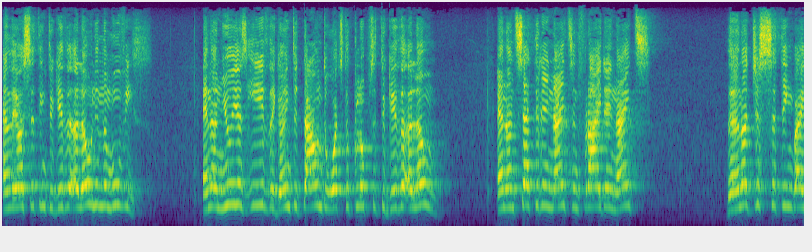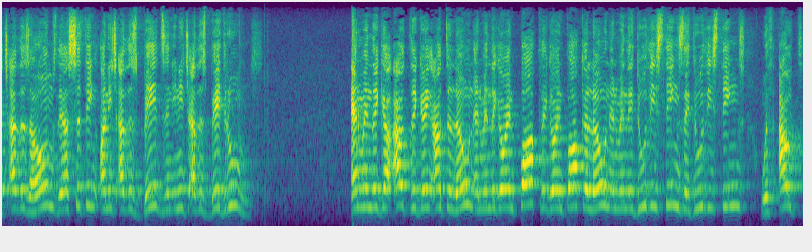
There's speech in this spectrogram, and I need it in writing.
And they are sitting together alone in the movies. And on New Year's Eve, they're going to town to watch the clubs together alone. And on Saturday nights and Friday nights, they are not just sitting by each other's homes, they are sitting on each other's beds and in each other's bedrooms. And when they go out, they're going out alone. And when they go and park, they go and park alone. And when they do these things, they do these things without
